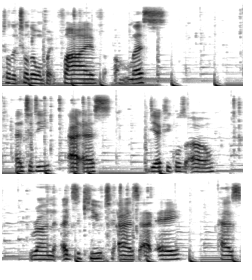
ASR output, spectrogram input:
tilde tilde 1.5 unless entity at s dx equals o run execute as at a has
